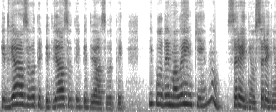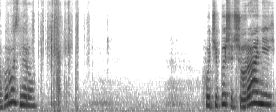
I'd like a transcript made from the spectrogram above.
підв'язувати, підв'язувати, підв'язувати. І плоди маленькі, ну, середнього, середнього розміру. Хоч і пишуть, що ранній,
